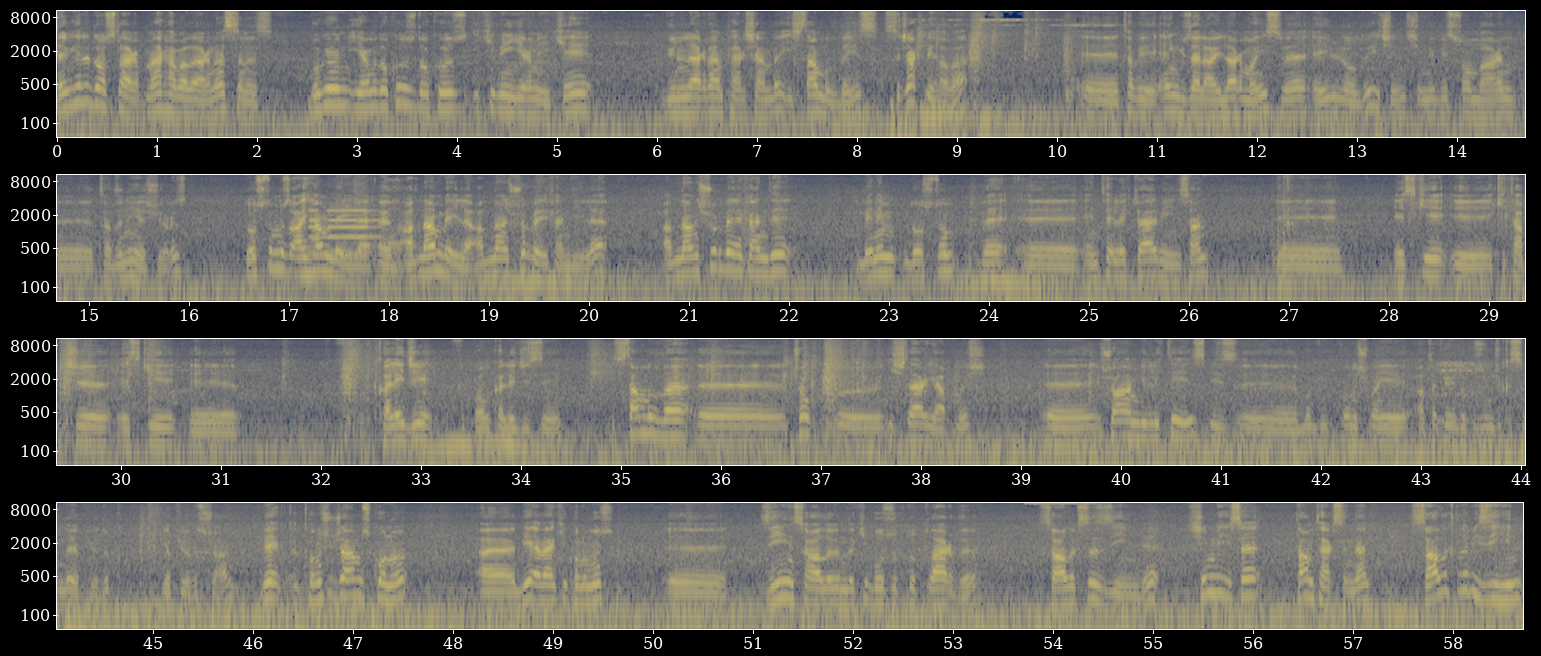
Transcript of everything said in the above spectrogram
Sevgili dostlar, merhabalar, nasılsınız? Bugün 29.9.2022 günlerden Perşembe İstanbul'dayız. Sıcak bir hava. Ee, tabii en güzel aylar Mayıs ve Eylül olduğu için şimdi biz sonbaharın e, tadını yaşıyoruz. Dostumuz Ayhan Bey ile, e, Adnan Bey ile, Adnan Şur Beyefendi ile Adnan Şur Beyefendi benim dostum ve e, entelektüel bir insan. E, eski e, kitapçı, eski e, kaleci, futbol kalecisi. İstanbul'da e, çok e, işler yapmış. E, şu an birlikteyiz. Biz e, bu konuşmayı Ataköy 9. kısımda yapıyorduk. Yapıyoruz şu an. Ve konuşacağımız konu e, bir evvelki konumuz e, zihin sağlığındaki bozukluklardı. Sağlıksız zihindi. Şimdi ise tam tersinden sağlıklı bir zihin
